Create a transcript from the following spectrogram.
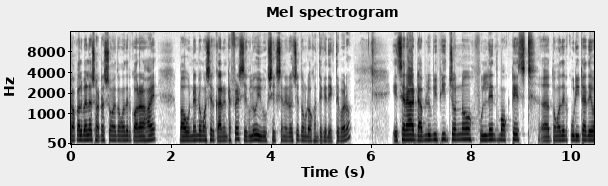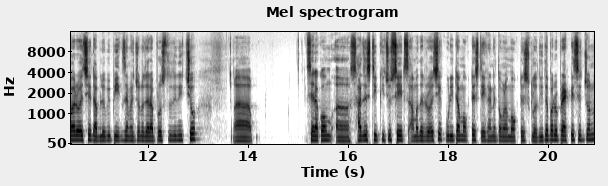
সকালবেলা ছটার সময় তোমাদের করা হয়, বা অন্যান্য মাসের কারেন্ট অ্যাফেয়ার্স সেগুলো ইবুক সেকশানে রয়েছে, তোমরা ওখান থেকে দেখতে পারো। এছাড়া ডাব্লিউবিপির জন্য ফুল লেন্থ মক টেস্ট তোমাদের কুড়িটা দেওয়া রয়েছে ডাব্লিউবিপি এক্সামের জন্য যারা প্রস্তুতি নিচ্ছ। সেরকম সাজেস্টিভ কিছু সেটস আমাদের রয়েছে, কুড়িটা মক টেস্ট এখানে তোমরা মক টেস্টগুলো দিতে পারো প্র্যাকটিসের জন্য।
